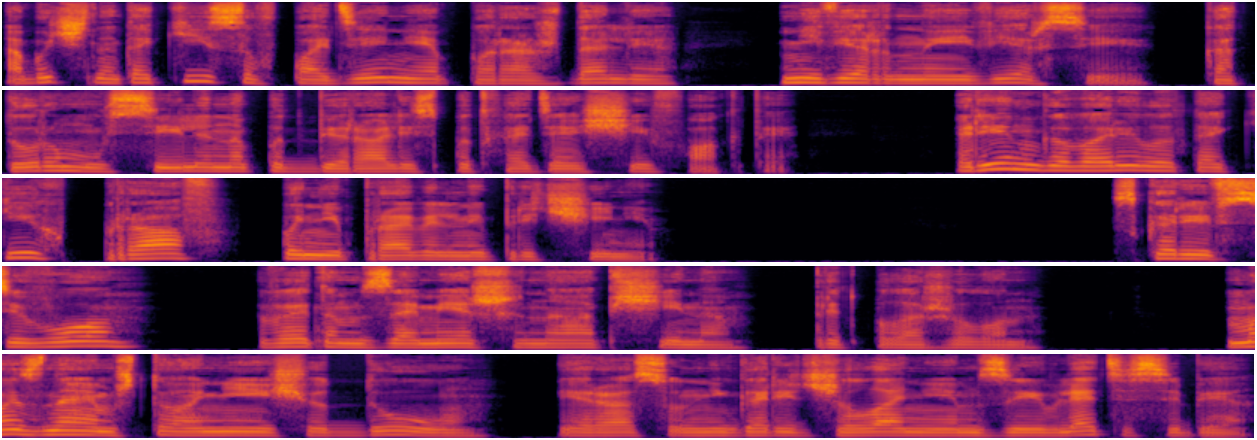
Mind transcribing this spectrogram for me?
Обычно такие совпадения порождали неверные версии, к которым усиленно подбирались подходящие факты. Рин говорил о таких прав по неправильной причине. «Скорее всего, в этом замешана община», — предположил он. «Мы знаем, что они ищут Доу, и раз он не горит желанием заявлять о себе,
